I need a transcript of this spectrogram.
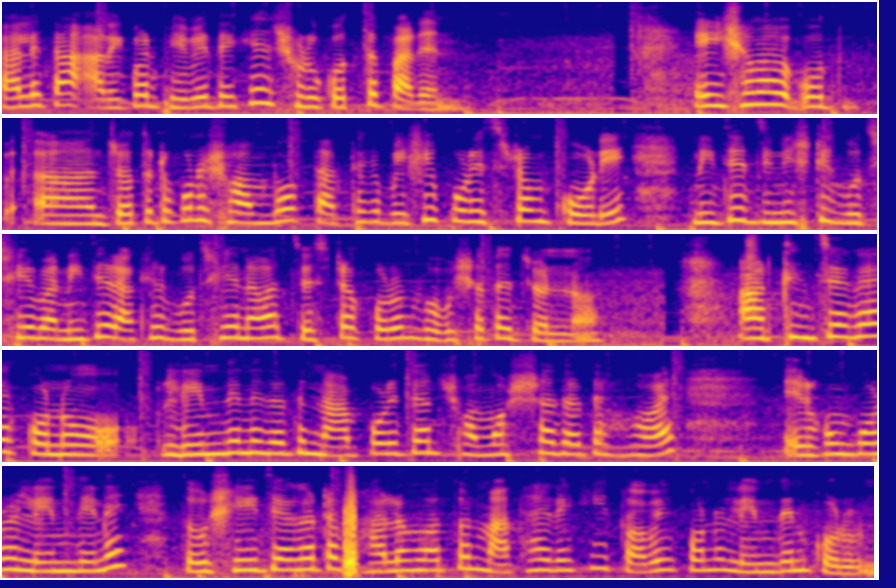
তাহলে তা আরেকবার ভেবে দেখে শুরু করতে পারেন। এই সময় যতটুকুনো সম্ভব তার থেকে বেশি পরিশ্রম করে নিজের জিনিসটি গুছিয়ে বা নিজের আখের গুছিয়ে নেওয়ার চেষ্টা করুন ভবিষ্যতের জন্য। আর্থিক জায়গায় কোনো লেনদেনে যাতে না পড়ে যান, সমস্যা যাতে হয়, এরকম কোনো লেনদেনে, তো সেই জায়গাটা ভালো মতন মাথায় রেখেই তবেই কোনো লেনদেন করুন।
